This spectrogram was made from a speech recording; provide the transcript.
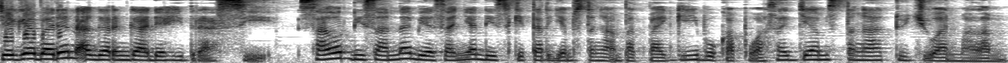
Jaga badan agar nggak ada hidrasi. Sahur di sana biasanya di sekitar jam setengah 4 pagi, buka puasa jam setengah tujuan malam.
